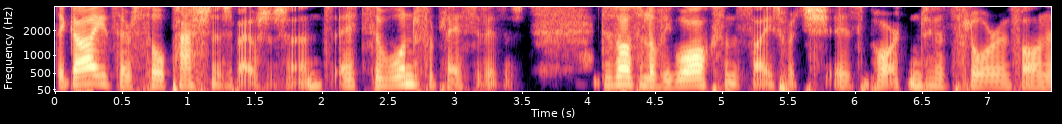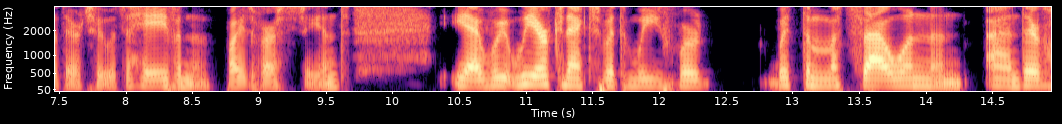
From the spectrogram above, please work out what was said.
the guides are so passionate about it, and it's a wonderful place to visit. There's also lovely walks on the site, which is important because the flora and fauna there too. It's a haven of biodiversity, and yeah, we we are connected with them. We were with them at Samhain and, and they're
